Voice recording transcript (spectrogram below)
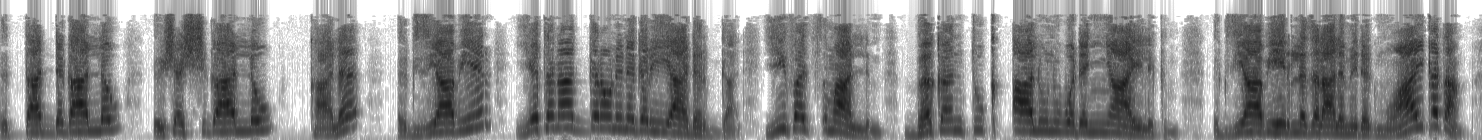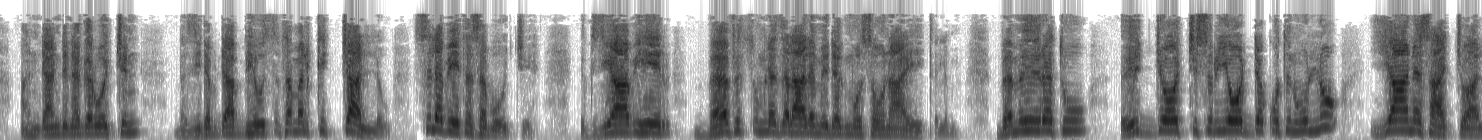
እታደግሃለሁ እሸሽግሃለሁ ካለ እግዚአብሔር የተናገረውን ነገር ያደርጋል ይፈጽማልም። በከንቱ ቃሉን ወደ እኛ አይልክም። እግዚአብሔር ለዘላለም ደግሞ አይቀጣም። አንዳንድ ነገሮችን በዚህ ደብዳቤ ውስጥ ተመልክቻለሁ። ስለ ቤተሰቦችህ እግዚአብሔር በፍጹም ለዘላለም ደግሞ ሰውን አይጥልም። በምሕረቱ እጆች ስር የወደቁትን ሁሉ ያነሳቸዋል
